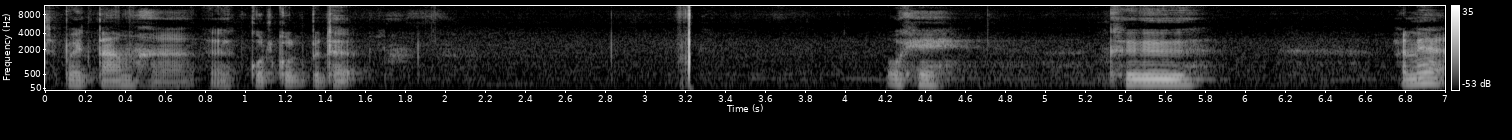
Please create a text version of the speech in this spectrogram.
จะไปตามหาเออกดกดไปเถอะ โอเค คือ อันเนี้ย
